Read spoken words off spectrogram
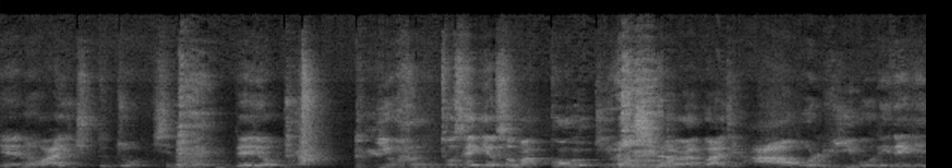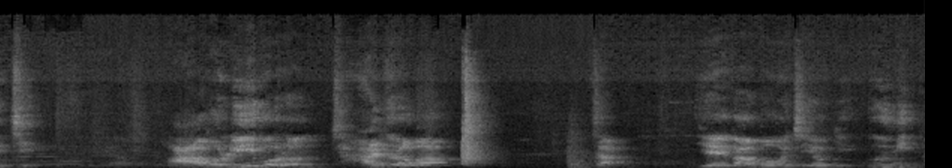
얘는 y축도 좀 신데 내려. 이 황토색에서 막 꺾기로 지나라고 하지 아볼 위볼이 되겠지. 아볼 위볼은 잘 들어봐. 자 얘가 뭐지? 여기 음이.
